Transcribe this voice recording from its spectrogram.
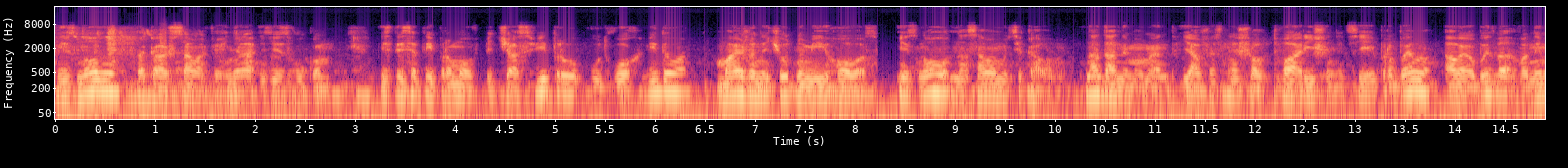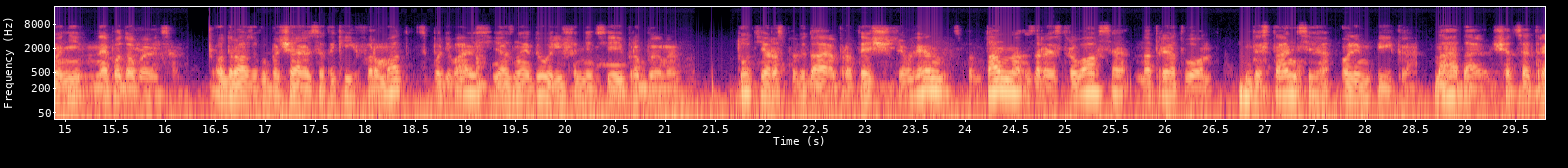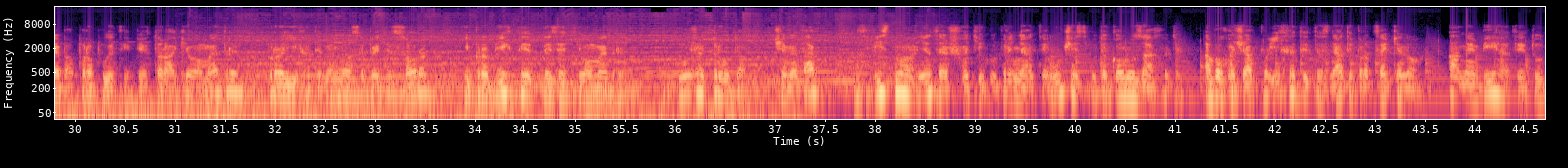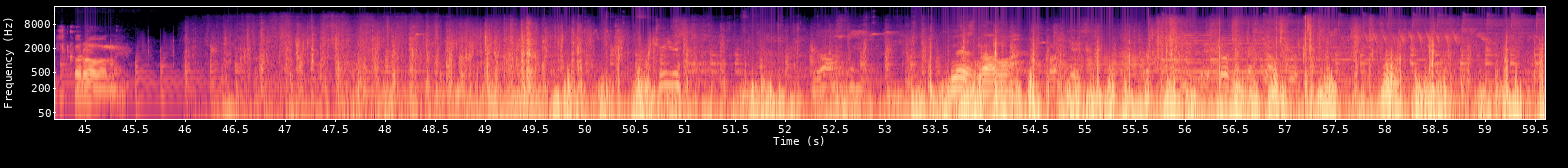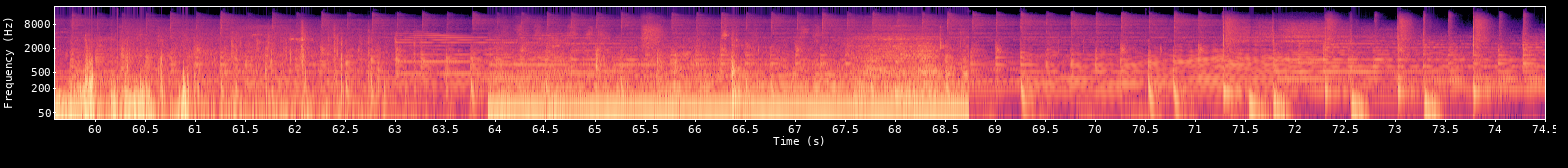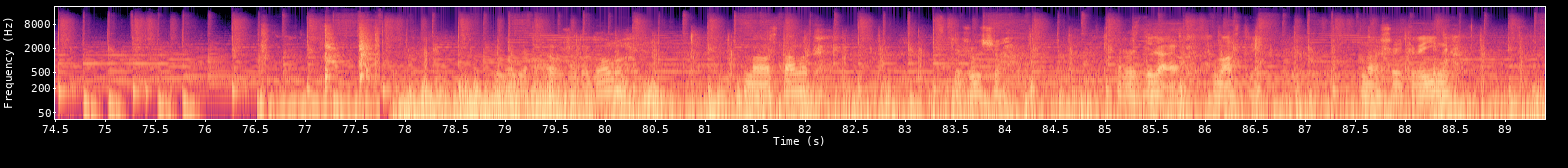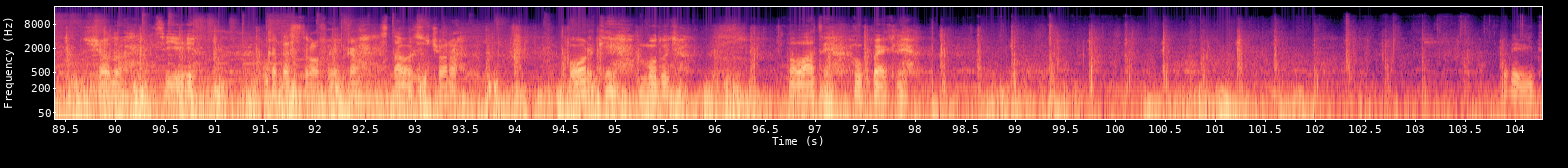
І знову така ж сама фігня зі звуком. Із 10 промов під час вітру у двох відео майже не чутно мій голос. І знову на самому цікавому. На даний момент я вже знайшов два рішення цієї проблеми, але обидва вони мені не подобаються. Одразу вибачаю за такий формат. Сподіваюсь, я знайду рішення цієї проблеми. Тут я розповідаю про те, що Євген спонтанно зареєструвався на триатлон. Дистанція Олімпійка. Нагадаю, що це треба пропити півтора кілометри, проїхати на велосипеді 40 і пробігти 10 кілометрів. Дуже круто, чи не так? Звісно, я теж хотів би прийняти участь у такому заході, або хоча б поїхати та зняти про це кіно, а не бігати тут з коровами. Есть? Красный. Не знаю. Там есть. Здесь тоже Наостанок скажу, що розділяю настрій нашої країни щодо цієї катастрофи, яка сталася вчора. Орки будуть палати у пеклі. Привіт.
